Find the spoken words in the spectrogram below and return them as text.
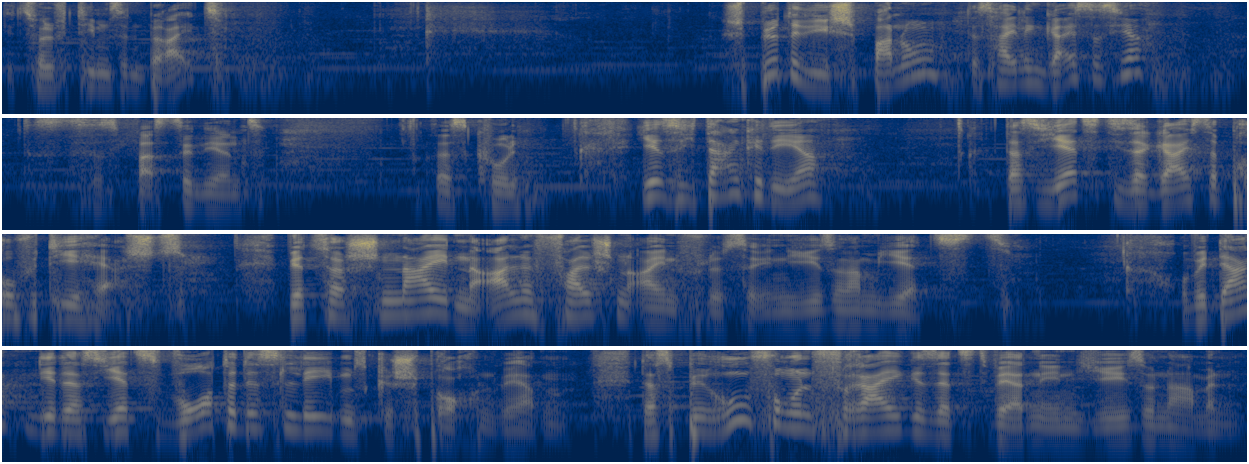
die zwölf Teams sind bereit. Spürt ihr die Spannung des Heiligen Geistes hier? Das ist faszinierend. Das ist cool. Jesus, ich danke dir, dass jetzt dieser Geist der Prophetie herrscht. Wir zerschneiden alle falschen Einflüsse in Jesu Namen jetzt. Und wir danken dir, dass jetzt Worte des Lebens gesprochen werden, dass Berufungen freigesetzt werden in Jesu Namen.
